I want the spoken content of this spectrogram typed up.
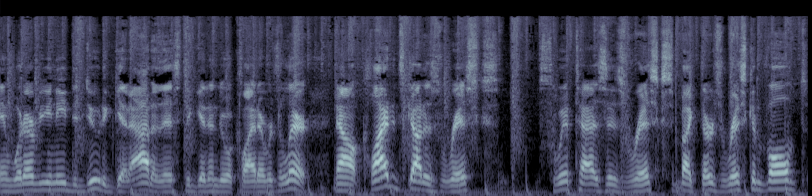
and whatever you need to do to get out of this to get into a Clyde Edwards Helaire. Now, Clyde has got his risks. Swift has his risks. Like there's risk involved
